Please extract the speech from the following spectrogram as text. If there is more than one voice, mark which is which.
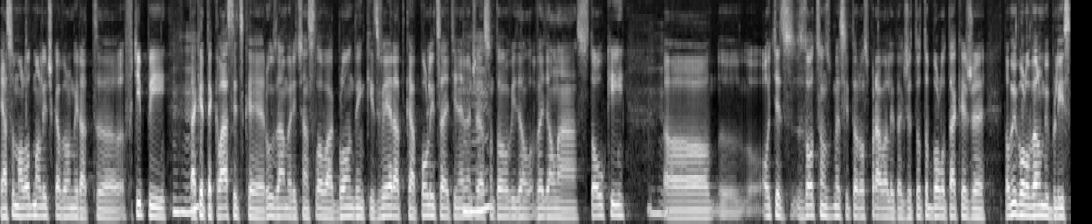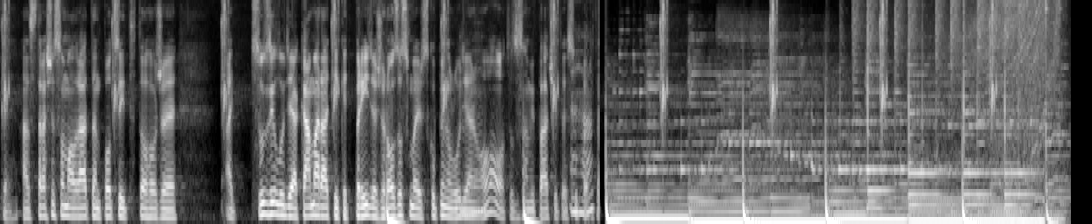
Speaker 1: Ja som mal od malička veľmi rád e, vtipy, mm-hmm. také tie klasické Rus, Američan, Slovák, blondinky, zvieratka, policajti, neviem, mm-hmm. čo ja som toho vedel, vedel na stovky. Mm-hmm. Uh, otec s otcom sme si to rozprávali, takže toto bolo také, že to mi bolo veľmi blízke. A strašne som mal rád ten pocit toho, že aj cudzí ľudia, kamaráti, keď prídeš, rozosmeješ skupinu ľudia, mm-hmm. no, toto sa mi páči, to je super. Aha.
